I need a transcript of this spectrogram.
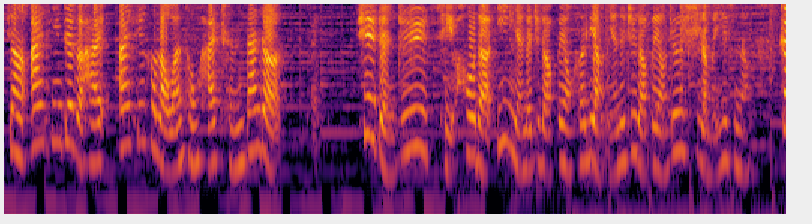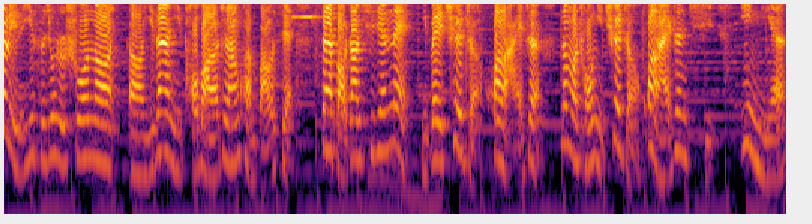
像安心这个还安心和老顽童还承担着。确诊之日起后的一年的治疗费用和两年的治疗费用，这是什么意思呢？这里的意思就是说呢，呃，一旦你投保了这两款保险，在保障期间内你被确诊患了癌症，那么从你确诊患癌症起，一年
